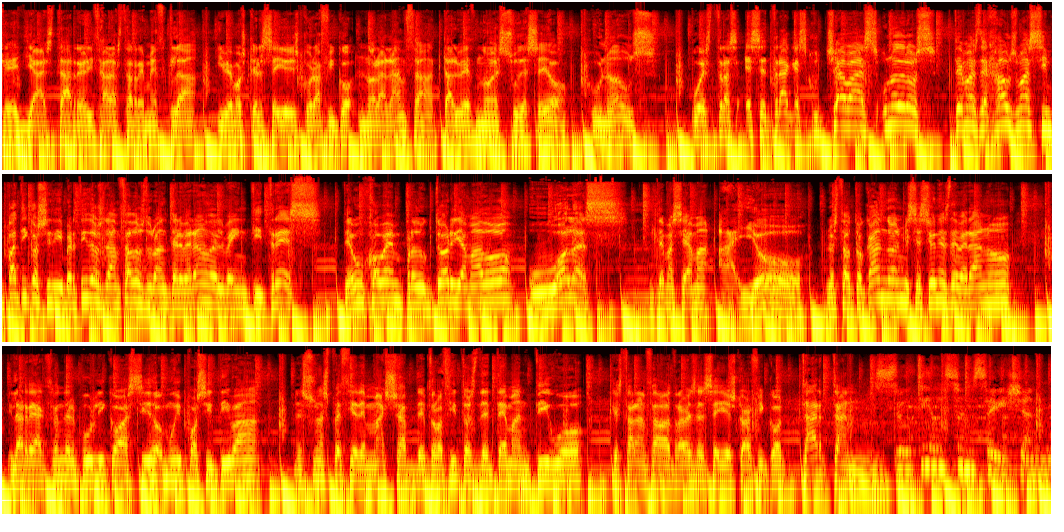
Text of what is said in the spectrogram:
que ya está realizada esta remezcla y vemos que el sello discográfico no la lanza. Tal vez no es su deseo. Who knows? Pues tras ese track escuchabas uno de los temas de house más simpáticos y divertidos lanzados durante el verano del 23 de un joven productor llamado Wallace. El tema se llama Ayo. Lo he estado tocando en mis sesiones de verano y la reacción del público ha sido muy positiva. Es una especie de mashup de trocitos de tema antiguo que está lanzado a través del sello discográfico Tartan.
